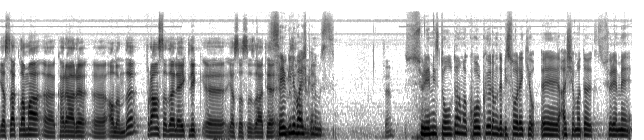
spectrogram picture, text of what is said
yasaklama e, kararı e, alındı. Fransa'da laiklik e, yasası zaten Sevgili başkanımız, süremiz doldu ama korkuyorum da bir sonraki e, aşamada süreme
